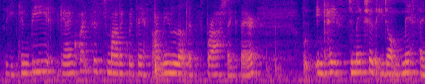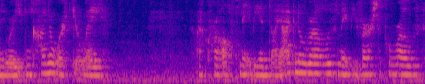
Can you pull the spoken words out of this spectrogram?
So you can be, again, quite systematic with this. I'm being a little bit sporadic there. But in case, to make sure that you don't miss anywhere, you can kind of work your way across, maybe in diagonal rows, maybe vertical rows.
